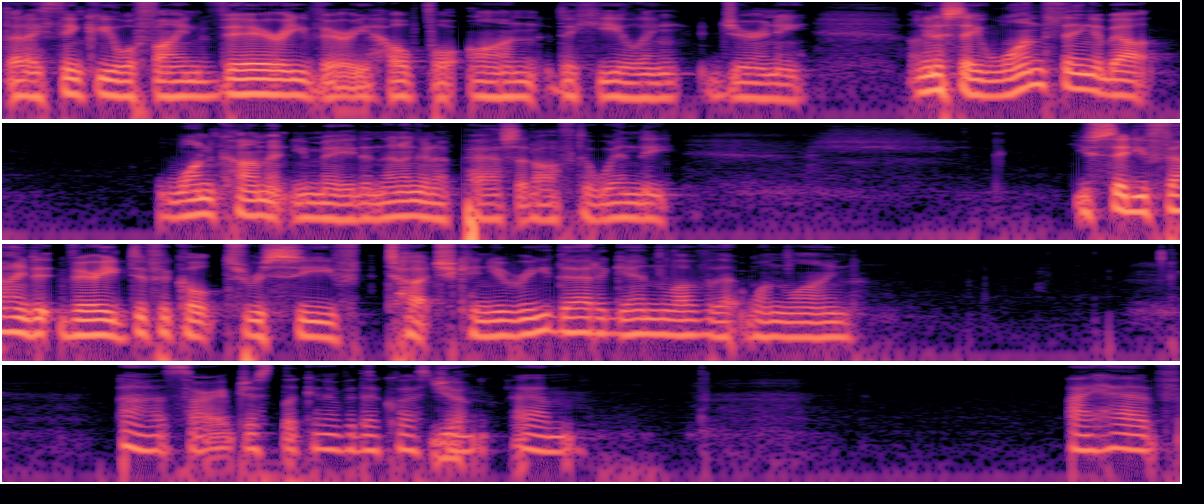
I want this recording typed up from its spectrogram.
that I think you will find very, very helpful on the healing journey. I'm going to say one thing about one comment you made, and then I'm going to pass it off to Wendy. You said you find it very difficult to receive touch. Can you read that again, love, that one line? Uh, sorry, I'm just looking over the question. Yeah. Um, I have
